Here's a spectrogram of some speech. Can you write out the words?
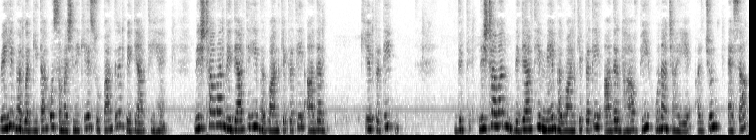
वे ही भगवत गीता को समझने के सुपात्र विद्यार्थी हैं। निष्ठावान विद्यार्थी ही भगवान के प्रति आदर के प्रति निष्ठावान विद्यार्थी में भगवान के प्रति आदर भाव भी होना चाहिए। अर्जुन ऐसा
